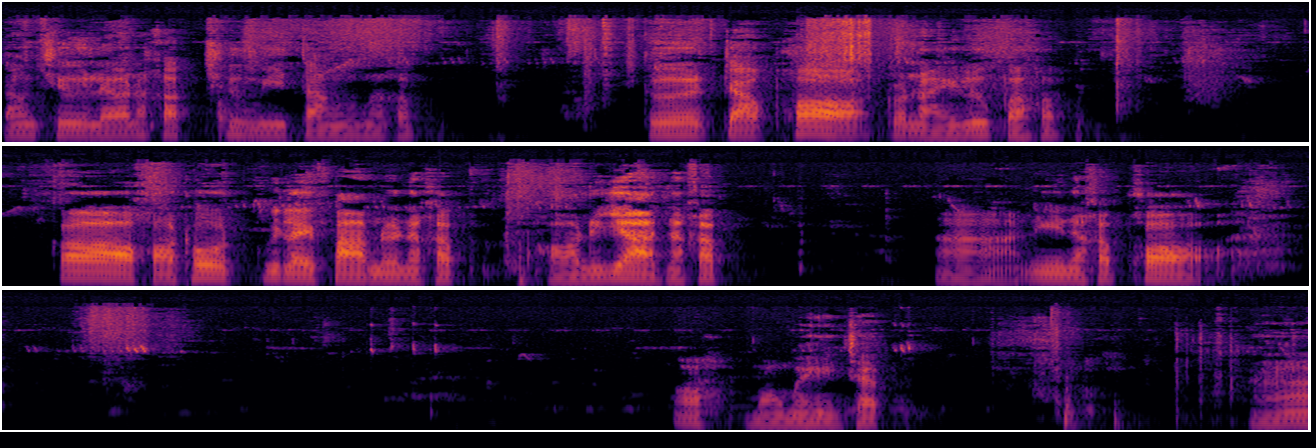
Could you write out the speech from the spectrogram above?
ตั้งชื่อแล้วนะครับ ชื่อมีตังนะครับ เกิดจากพ่อตัวไหนหรือเปล่าครับ ก็ขอโทษวิไลฟาร์มด้วยนะครับ ขออนุญาตนะครับ อ่านี่นะครับพ่ออ๋อมองไม่เห็นชัดนะ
